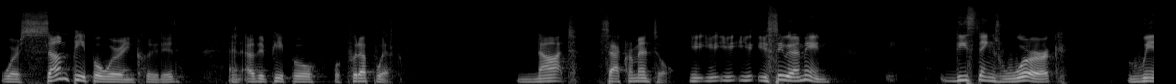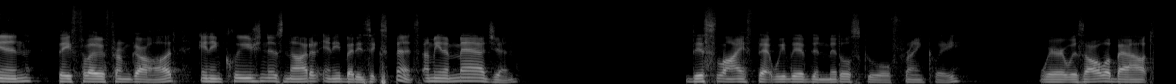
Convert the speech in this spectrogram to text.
where some people were included and other people were put up with. Not sacramental. You, you, you, you see what I mean? These things work when they flow from God, and inclusion is not at anybody's expense. I mean, imagine this life that we lived in middle school, frankly, where it was all about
